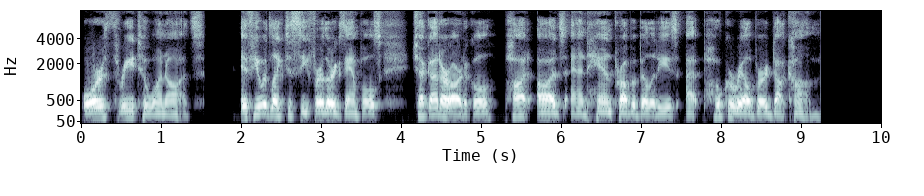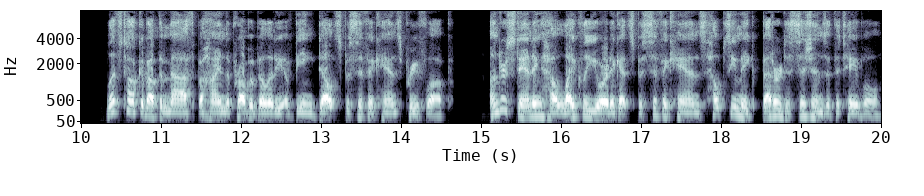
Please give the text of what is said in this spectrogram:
or 3 to 1 odds. If you would like to see further examples, check out our article, Pot Odds and Hand Probabilities at PokerRailbird.com. Let's talk about the math behind the probability of being dealt specific hands preflop. Understanding how likely you are to get specific hands helps you make better decisions at the table.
